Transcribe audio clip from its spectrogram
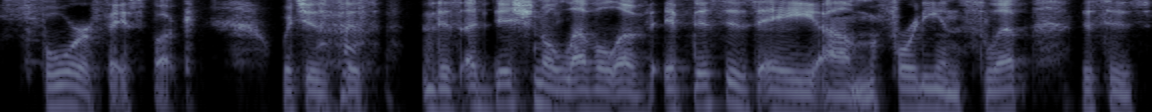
for Facebook, which is this this additional level of if this is a um, Freudian slip, this is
